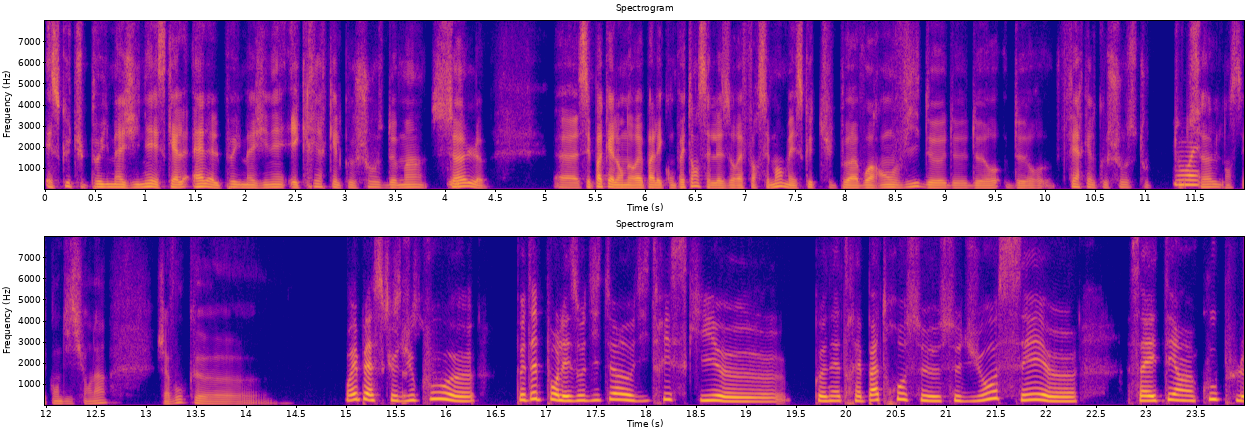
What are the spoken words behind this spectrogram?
est-ce que tu peux imaginer, est-ce qu'elle, elle, elle peut imaginer écrire quelque chose demain seule? Euh, c'est pas qu'elle en aurait pas les compétences, elle les aurait forcément, mais est-ce que tu peux avoir envie de, de, de, de faire quelque chose tout- toute Ouais. seule dans ces conditions-là? J'avoue que Oui, parce que ça- du coup, euh, peut-être pour les auditeurs et auditrices qui euh, connaîtraient pas trop ce, ce duo, c'est ça a été un couple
